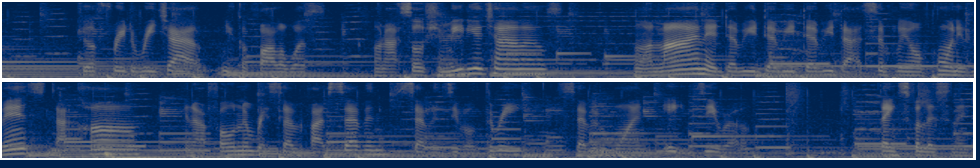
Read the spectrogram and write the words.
feel free to reach out. You can follow us on our social media channels, online at www.simplyonpointevents.com, our phone number is 757 703 7180. Thanks for listening.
